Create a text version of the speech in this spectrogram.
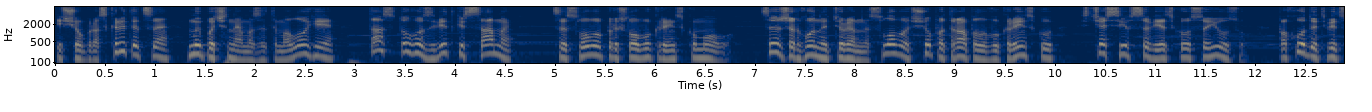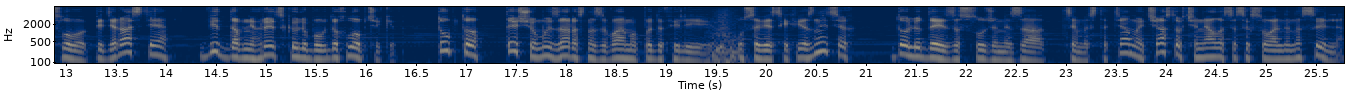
І щоб розкрити це, ми почнемо з етимології та з того, звідки саме це слово прийшло в українську мову. Це жаргонне тюремне слово, що потрапило в українську з часів Совєтського Союзу, походить від слова підірастія, від давньогрецької любов до хлопчиків, тобто те, що ми зараз називаємо педофілією. У совєтських в'язницях до людей, засуджених за цими статтями, часто вчинялося сексуальне насилля.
